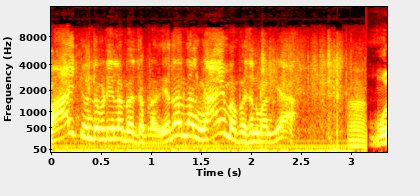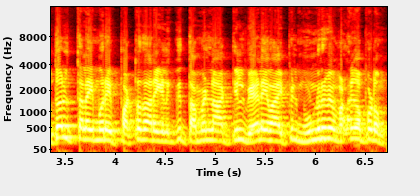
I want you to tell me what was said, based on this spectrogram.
வாய்க்கு வந்தபடி எல்லாம் பேசப்படாது. எதா இருந்தாலும் நியாயமா பேசணுமா இல்லையா? முதல் தலைமுறை பட்டதாரிகளுக்கு தமிழ்நாட்டில் வேலைவாய்ப்பில் முன்னுரிமை வழங்கப்படும்.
